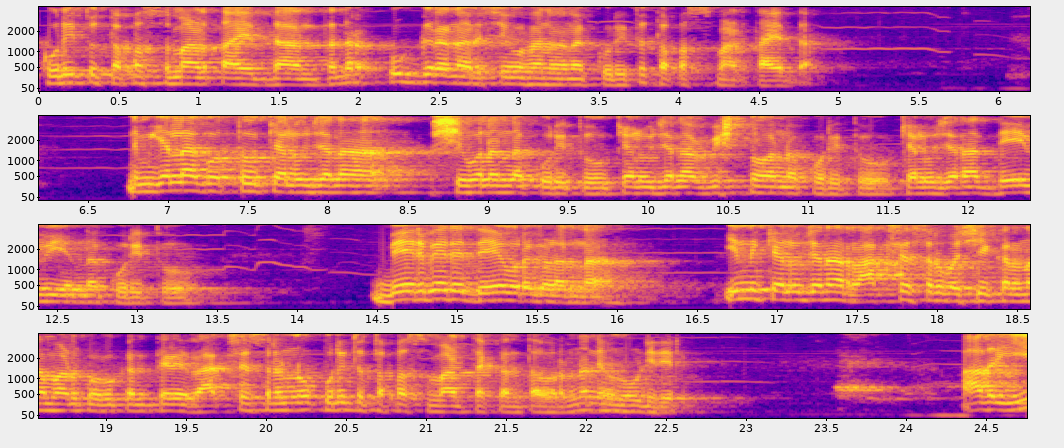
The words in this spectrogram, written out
ಕುರಿತು ತಪಸ್ಸು ಮಾಡ್ತಾ ಇದ್ದ ಅಂತಂದ್ರೆ ಉಗ್ರ ನರಸಿಂಹನನ ಕುರಿತು ತಪಸ್ಸು ಮಾಡ್ತಾ ಇದ್ದ. ನಿಮಗೆಲ್ಲ ಗೊತ್ತು, ಕೆಲವು ಜನ ಶಿವನನ್ನ ಕುರಿತು, ಕೆಲವು ಜನ ವಿಷ್ಣುವನ್ನ ಕುರಿತು, ಕೆಲವು ಜನ ದೇವಿಯನ್ನ ಕುರಿತು, ಬೇರೆ ಬೇರೆ ದೇವರುಗಳನ್ನ ಇನ್ನು ಕೆಲವು ಜನ ರಾಕ್ಷಸರ ವಶೀಕರಣ ಮಾಡ್ಕೋಬೇಕಂತೇಳಿ ರಾಕ್ಷಸರನ್ನು ಕುರಿತು ತಪಸ್ಸು ಮಾಡ್ತಕ್ಕಂಥವ್ರನ್ನ ನೀವು ನೋಡಿದಿರಿ. ಆದರೆ ಈ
